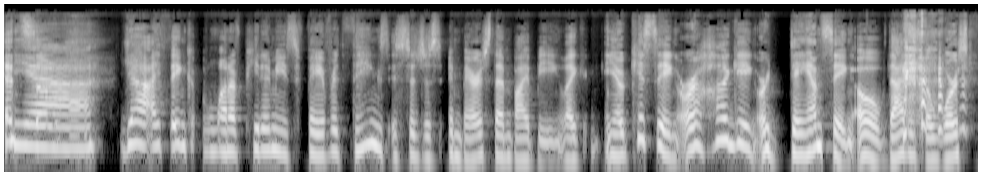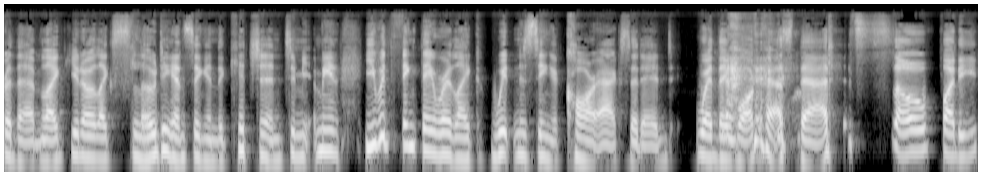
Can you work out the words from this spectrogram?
And yeah. So yeah, I think one of Pete and me's favorite things is to just embarrass them by being like, you know, kissing or hugging or dancing. Oh, that is the worst for them. Like, you know, like slow dancing in the kitchen. To me, I mean, you would think they were like witnessing a car accident when they walk past that. It's so funny.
